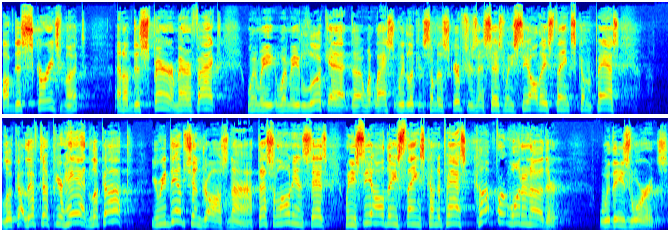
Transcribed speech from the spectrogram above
of discouragement and of despair. Matter of fact, when we, when we look at uh, what last we look at some of the scriptures, and it says, when you see all these things come to pass, look up, lift up your head, look up. Your redemption draws nigh. Thessalonians says, when you see all these things come to pass, comfort one another with these words.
